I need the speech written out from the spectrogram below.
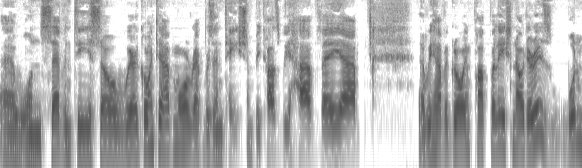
uh, 170. So we're going to have more representation because we have a. Uh, uh, we have a growing population. Now, there is one,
